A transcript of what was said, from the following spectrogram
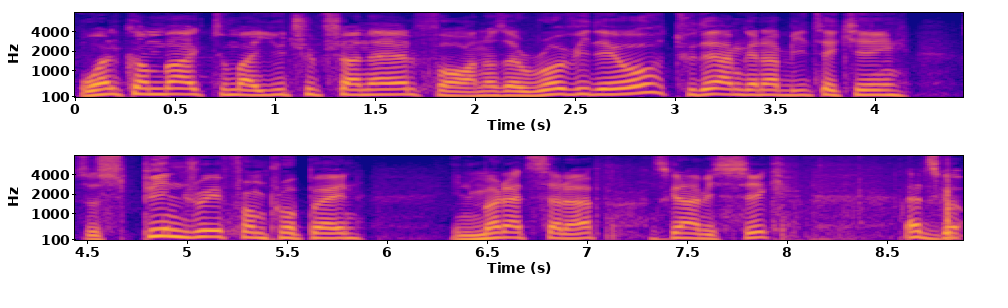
Welcome back to my YouTube channel for another raw video. Today I'm gonna be taking the Spindrift from Propain in mullet setup. It's gonna be sick. Let's go.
